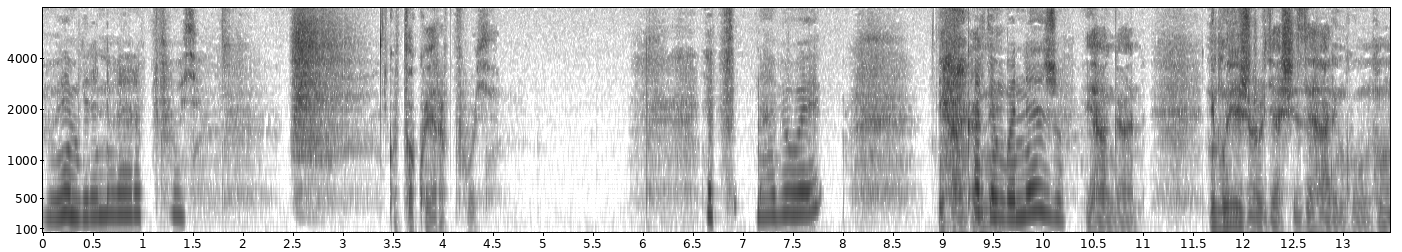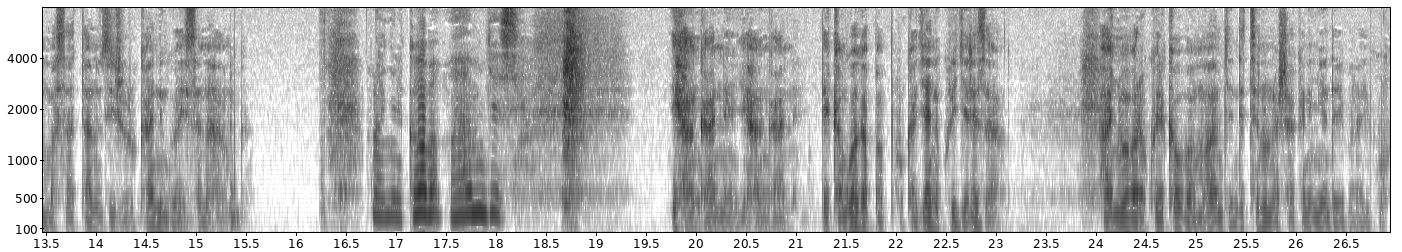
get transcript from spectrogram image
Nimubimbwire niba yarapfuye. Gupfa ko yarapfuye. Nabi we. Ihangane. Ngo n'ejo? Ihangane. Ni muri iri joro ryashize hari ngo nko mu ma saa tanu z'ijoro kandi ngo yahise anahambwa. Mwanyereka aho bamuhambye se. Ihangane ihangane. Reka nguhe agapapuro kajyane kuri gereza. Hanyuma barakwereka aho bamuhambye ndetse nunashaka n'imyenda ye barayiguha.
